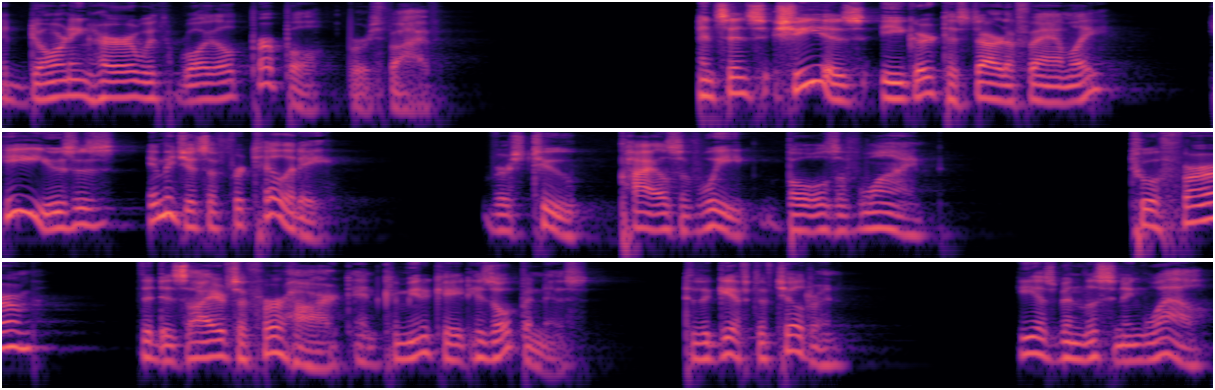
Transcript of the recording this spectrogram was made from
adorning her with royal purple. Verse 5. And since she is eager to start a family, he uses images of fertility. Verse 2 piles of wheat, bowls of wine. To affirm the desires of her heart and communicate his openness to the gift of children. He has been listening well,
